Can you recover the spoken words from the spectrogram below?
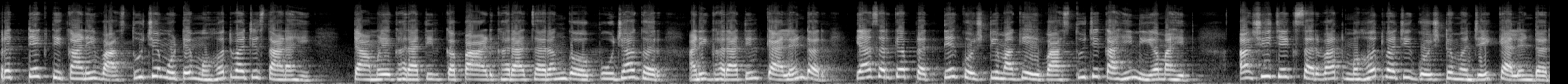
प्रत्येक ठिकाणी वास्तूचे मोठे महत्त्वाचे स्थान आहे. त्यामुळे घरातील कपाट घराचा रंग पूजा घर आणि घरातील कॅलेंडर यासारख्या प्रत्येक गोष्टीमागे वास्तूचे काही नियम आहेत. अशीच एक सर्वात महत्त्वाची गोष्ट म्हणजे कॅलेंडर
